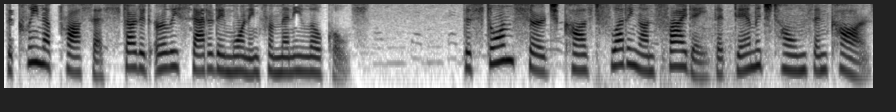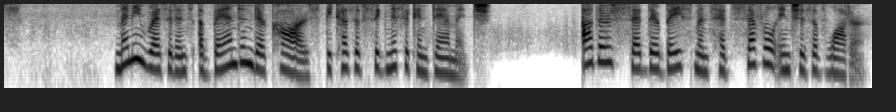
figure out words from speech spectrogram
the cleanup process started early Saturday morning for many locals. The storm surge caused flooding on Friday that damaged homes and cars. Many residents abandoned their cars because of significant damage. Others said their basements had several inches of water.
